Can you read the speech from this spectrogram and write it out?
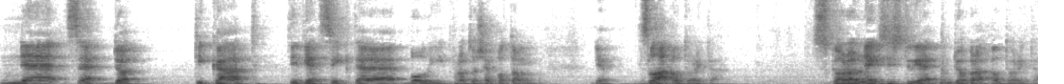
nechce dotýkat ty věci, které bolí, protože potom je zlá autorita. Skoro neexistuje dobrá autorita.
